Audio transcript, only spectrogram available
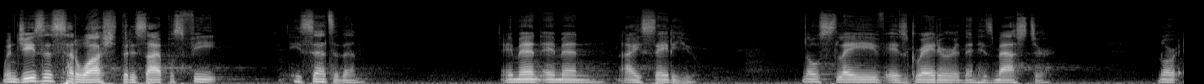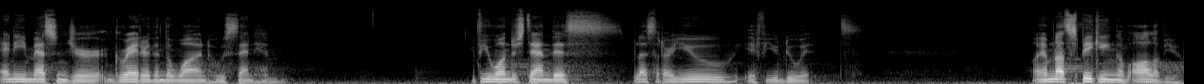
When Jesus had washed the disciples' feet, he said to them, Amen, amen, I say to you, no slave is greater than his master, nor any messenger greater than the one who sent him. If you understand this, blessed are you if you do it. I am not speaking of all of you.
